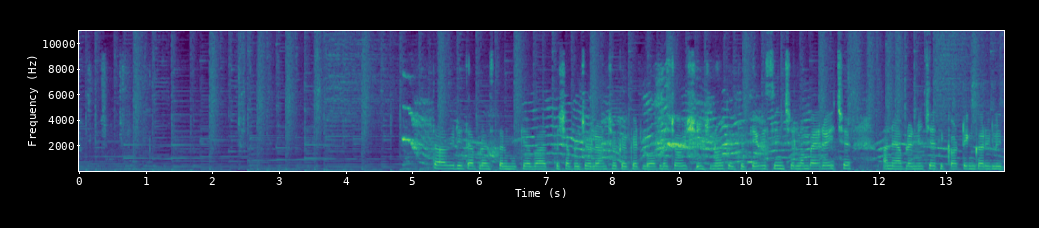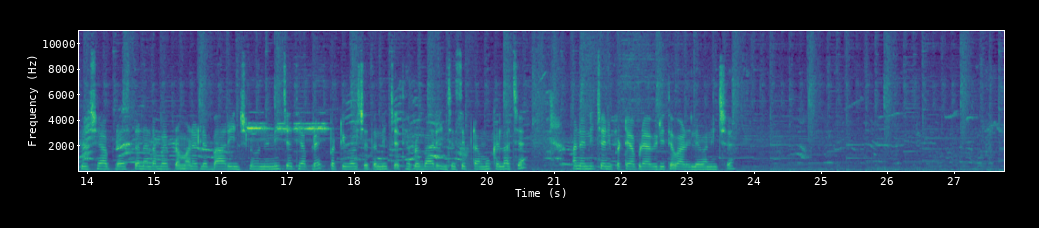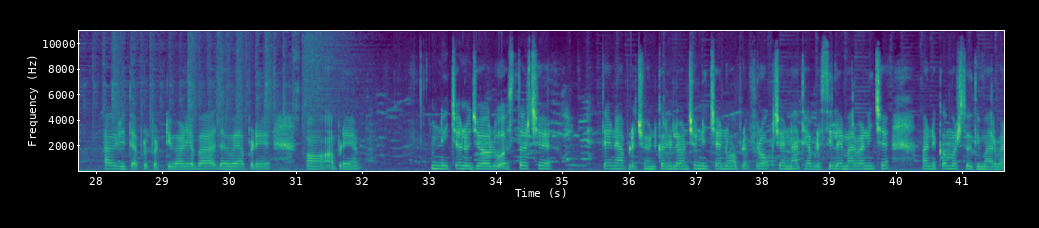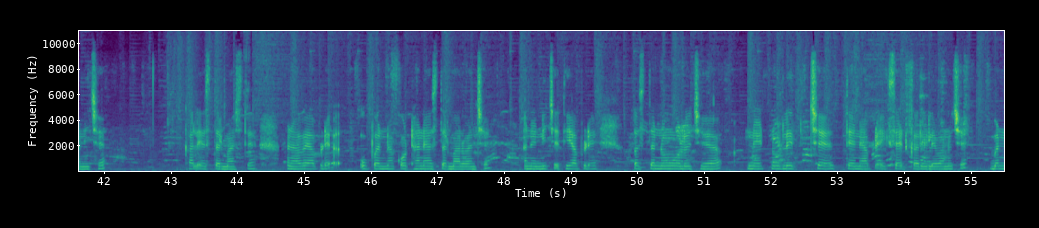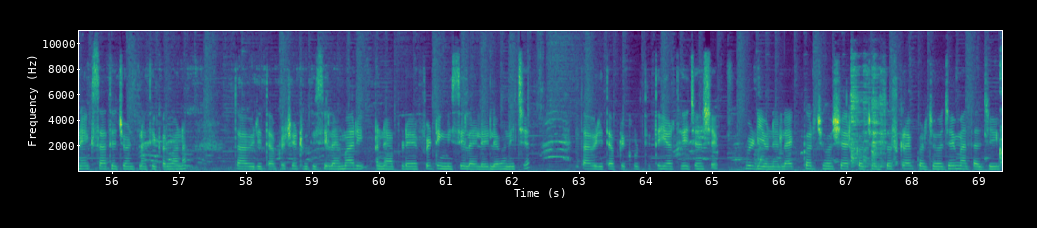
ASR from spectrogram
તો આવી રીતે આપણે અસ્તર મૂક્યા બાદ પછી આપણે જોઈ લેવાનું છે કે કેટલું આપણે ચોવીસ ઇંચનું હતું તો ત્રેવીસ ઇંચ લંબાઈ રહી છે અને આપણે નીચેથી કટિંગ કરી લીધું છે આપણે અસ્તરના લંબાઈ પ્રમાણે એટલે બાર ઇંચનું અને નીચેથી આપણે પટ્ટી વળશે તો નીચેથી આપણે બાર ઇંચે સીપટા મૂકેલા છે અને નીચેની પટ્ટી આપણે આવી રીતે વાળી લેવાની છે. આવી રીતે આપણે પટ્ટી વાળ્યા બાદ હવે આપણે આપણે નીચેનું જે ઓલું અસ્તર છે, તેને આપણે જોઈન્ટ કરી લેવાનું છે. નીચેનું આપણે ફ્રોક છે, એનાથી આપણે સિલાઈ મારવાની છે અને કમર સુધી મારવાની છે. ખાલી અસ્તરમાં જ તે. અને હવે આપણે ઉપરના કોઠાને અસ્તર મારવાનું છે અને નીચેથી આપણે અસ્તરનું ઓલું જે નેટનું લીધ છે, તેને આપણે એક સાઈડ કરી લેવાનું છે. બંને એકસાથે જોઈન્ટ નથી કરવાના. તો આવી રીતે આપણે ઠેઠુંથી સિલાઈ મારી અને આપણે ફિટિંગની સિલાઈ લઈ લેવાની છે. તો આવી રીતે આપણી કુર્તી તૈયાર થઈ જશે. વિડીયોને લાઇક કરજો શેર કરજો સબસ્ક્રાઈબ કરજો. જય માતાજી.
